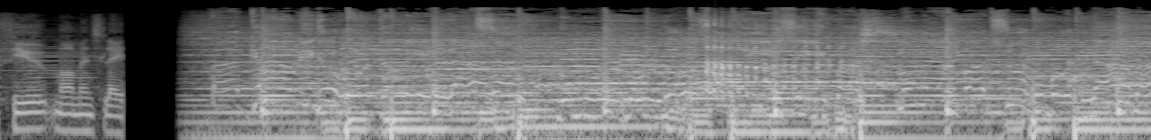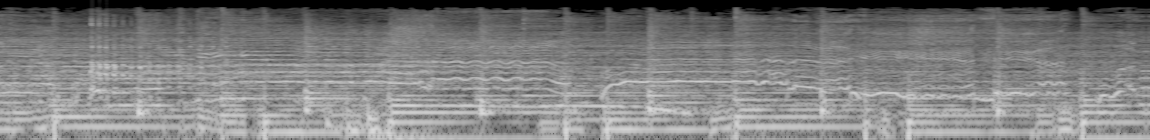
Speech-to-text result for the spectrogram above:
few moments later. Huwag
